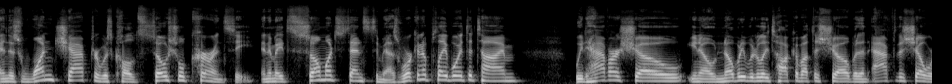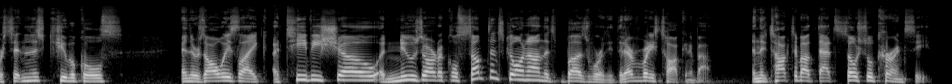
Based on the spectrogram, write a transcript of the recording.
And this one chapter was called Social Currency. And it made so much sense to me. I was working at Playboy at the time. We'd have our show, you know, nobody would really talk about the show. But then after the show, we're sitting in these cubicles, and there's always like a TV show, a news article, something's going on that's buzzworthy that everybody's talking about. And they talked about that social currency.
